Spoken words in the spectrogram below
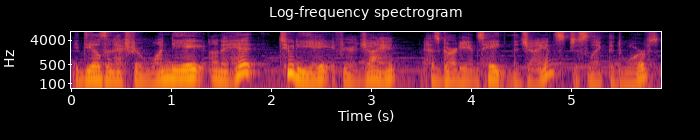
It deals an extra 1d8 on a hit, 2d8 if you're a giant, Asgardians hate the giants, just like the dwarves.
